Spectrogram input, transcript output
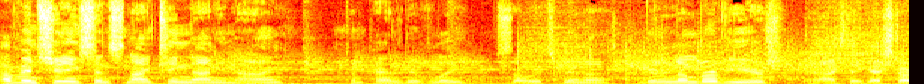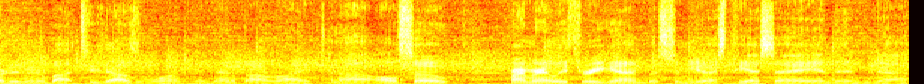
I've been shooting since 1999 competitively, so it's been a been a number of years. I think I started in about 2001, isn't that about right? Uh, also, primarily three gun, but some USPSA, and then uh,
